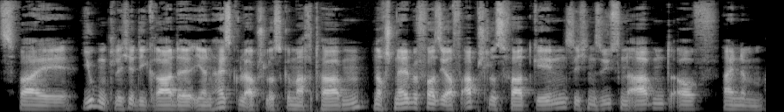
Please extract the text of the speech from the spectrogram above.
zwei Jugendliche, die gerade ihren Highschool-Abschluss gemacht haben, noch schnell bevor sie auf Abschlussfahrt gehen, sich einen süßen Abend auf einem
